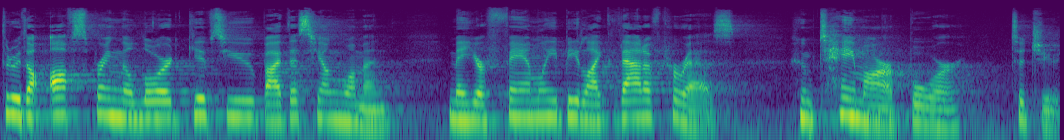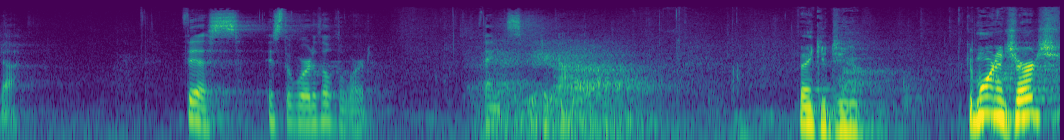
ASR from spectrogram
Through the offspring the Lord gives you by this young woman, may your family be like that of Perez, whom Tamar bore to Judah. This is the word of the Lord. Thanks be to God. Thank you, Gina. Good morning, church.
